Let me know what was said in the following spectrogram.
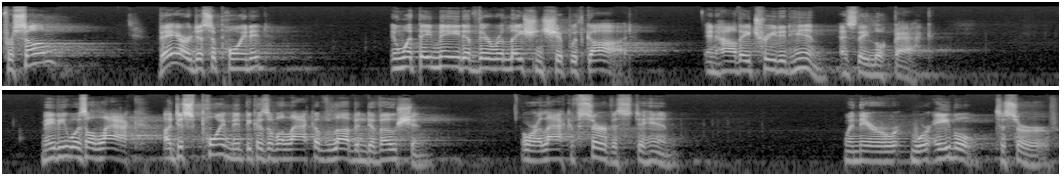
For some, they are disappointed in what they made of their relationship with God and how they treated Him as they look back. Maybe it was a lack, a disappointment because of a lack of love and devotion or a lack of service to Him when they were able to serve.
